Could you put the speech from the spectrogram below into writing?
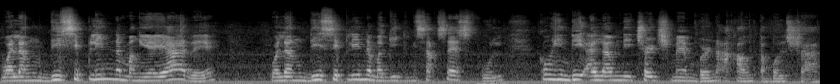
Walang discipline na mangyayari, walang discipline na magiging successful kung hindi alam ni church member na accountable siya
